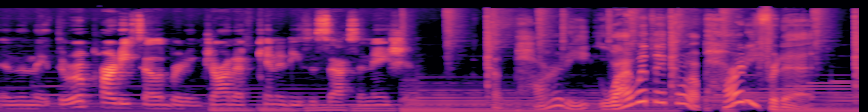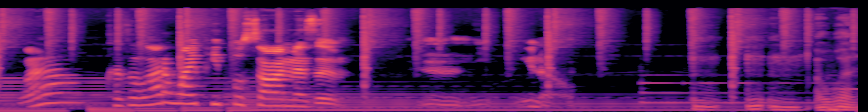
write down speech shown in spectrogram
and then they threw a party celebrating John F. Kennedy's assassination. A party? Why would they throw a party for that? Well, because a lot of white people saw him as a, mm, you know, Mm-mm, a what?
